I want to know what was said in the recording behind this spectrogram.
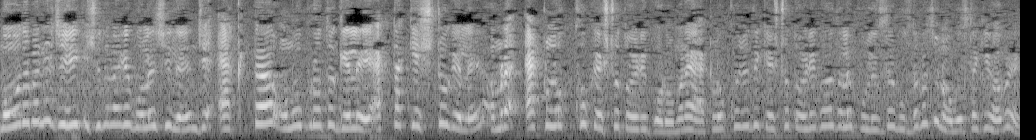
মমতা ব্যানার্জি কিছুদিন আগে বলেছিলেন যে, একটা অনুব্রত গেলে, একটা কেষ্ট গেলে আমরা এক লক্ষ কেষ্ট তৈরি করব। মানে এক লক্ষ যদি কেষ্ট তৈরি করে, তাহলে পুলিশদের বুঝতে পারছেন অবস্থা কি হবে?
